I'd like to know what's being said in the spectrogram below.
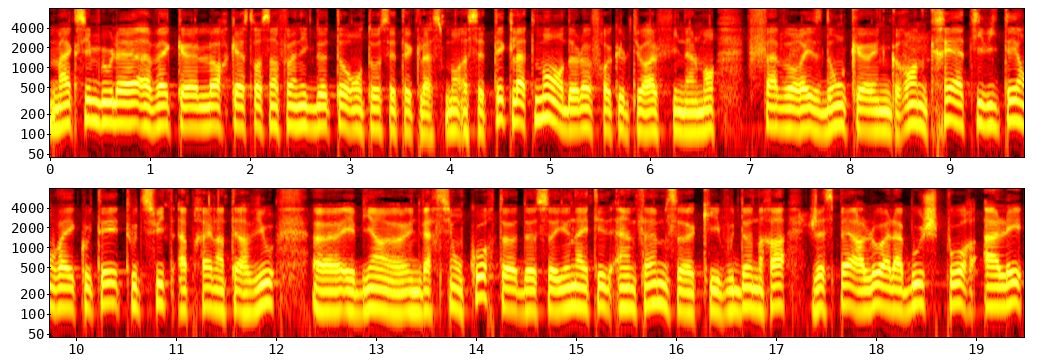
Maxime Goulet avec euh, l'Orchestre symphonique de Toronto, cet éclatement, cet éclatement de l'offre culturelle finalement favorise donc euh, une grande créativité. On va écouter tout de suite après l'interview euh, eh bien euh, une version courte de ce United Anthems qui vous donnera, j'espère, l'eau à la bouche pour aller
